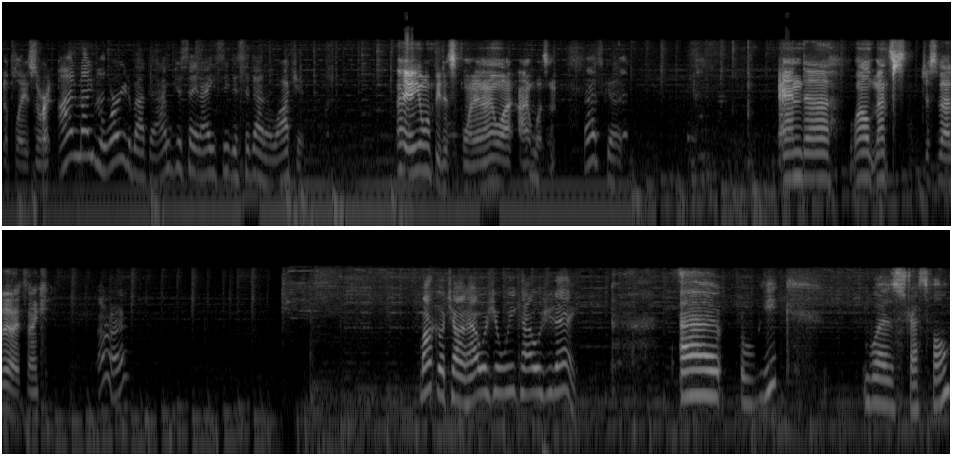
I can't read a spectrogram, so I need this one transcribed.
that plays during it. I'm not even worried about that. I'm just saying I just need to sit down and watch it. Oh, yeah, you won't be disappointed. I know I, I wasn't. That's good. And uh, well, that's just about it, I think. All right. Mako-chan, how was your week? How was your day? Uh, week was stressful.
